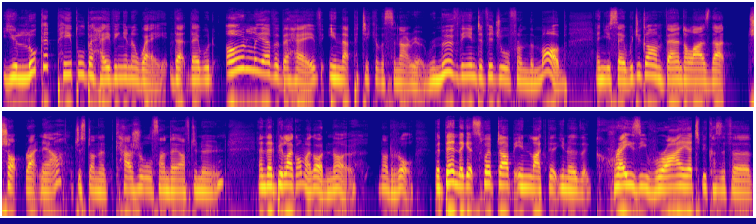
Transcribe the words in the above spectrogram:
you look at people behaving in a way that they would only ever behave in that particular scenario. Remove the individual from the mob, and you say, Would you go and vandalize that shop right now, just on a casual Sunday afternoon? And they'd be like, Oh my God, no, not at all. But then they get swept up in like the, you know, the crazy riot because of a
